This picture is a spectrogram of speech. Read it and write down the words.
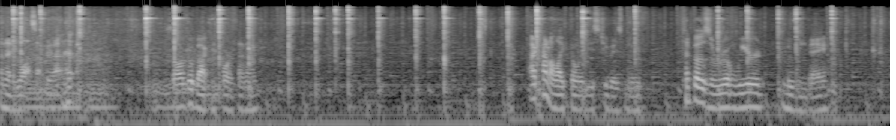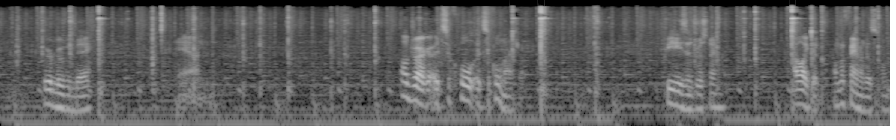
And then he lost after that. so I'll go back and forth, I think. I kind of like the way these two bays move. Tempo is a real weird moving bay. Weird moving bay. And I'll drag it. It's a cool it's a cool matchup. BD's interesting. I like it. I'm a fan of this one.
